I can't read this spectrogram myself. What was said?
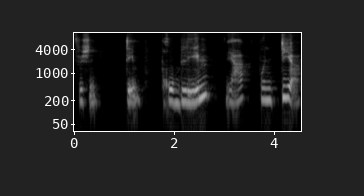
zwischen dem Problem, ja, und dir,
